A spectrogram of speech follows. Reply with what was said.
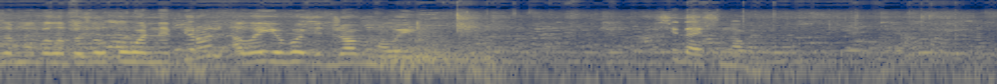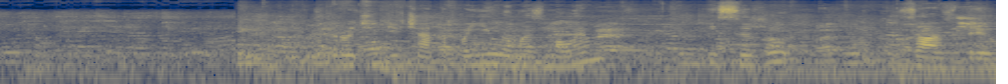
замовила безалкогольний піроль, але його віджав малий. Сідай, синок. Коротше, дівчата, поїли ми з малим і сижу заздрю.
